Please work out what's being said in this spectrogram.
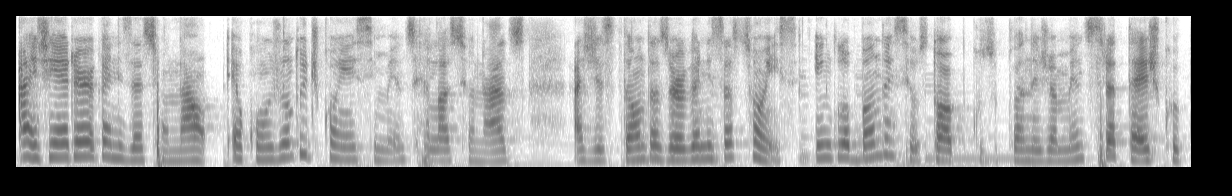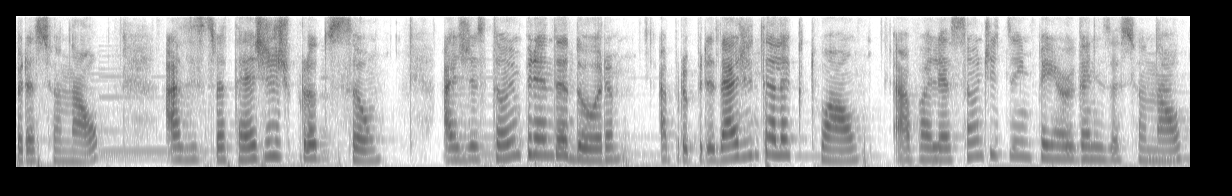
a engenharia organizacional é o conjunto de conhecimentos relacionados à gestão das organizações, englobando em seus tópicos o planejamento estratégico e operacional, as estratégias de produção, a gestão empreendedora, a propriedade intelectual, a avaliação de desempenho organizacional,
